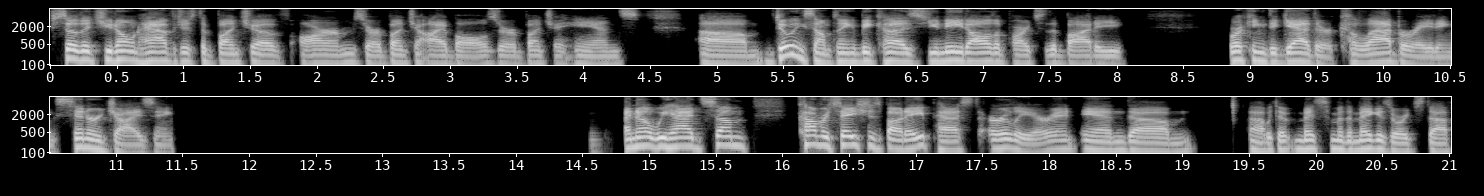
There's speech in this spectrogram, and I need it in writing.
so that you don't have just a bunch of arms or a bunch of eyeballs or a bunch of hands um, doing something because you need all the parts of the body working together, collaborating, synergizing. I know we had some conversations about APEST earlier and, and um, uh, with the, some of the Megazord stuff,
